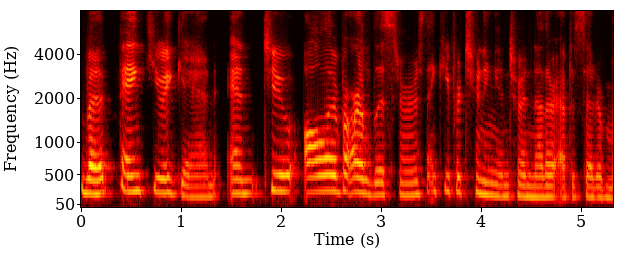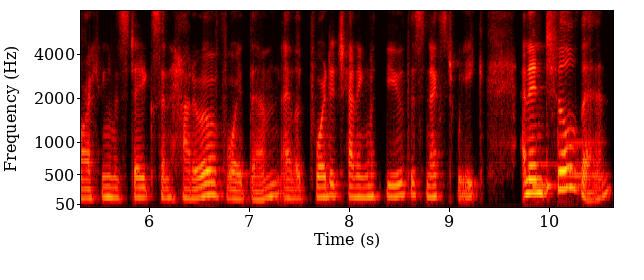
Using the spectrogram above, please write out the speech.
But thank you again. And to all of our listeners, thank you for tuning in to another episode of Marketing Mistakes and How to Avoid Them. I look forward to chatting with you this next week. And until then,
